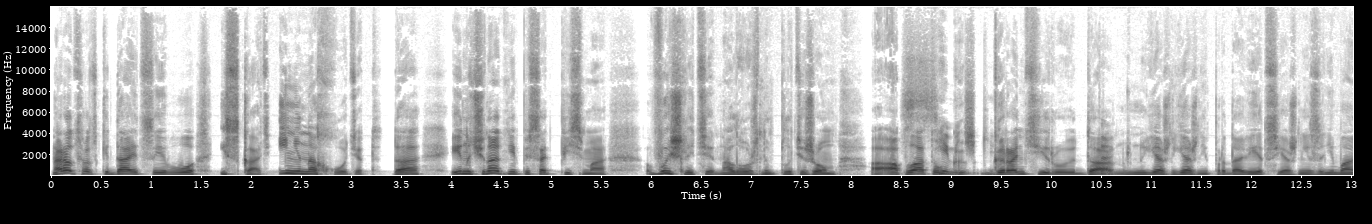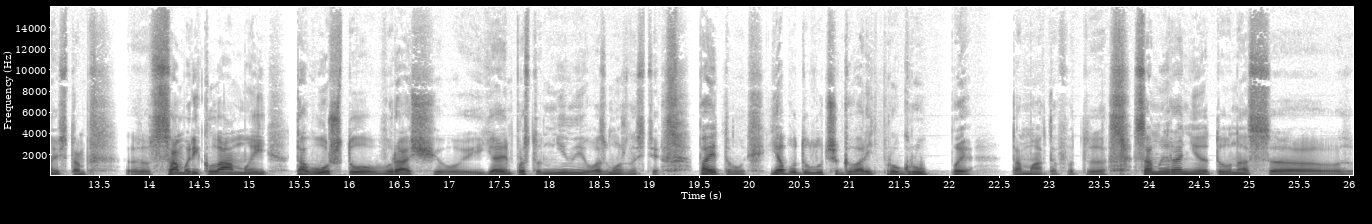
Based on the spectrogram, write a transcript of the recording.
Народ сразу кидается его искать и не находит, да, и начинают мне писать письма. Вышлите наложенным платежом, а оплату Семечки. гарантирую, да. Так. Ну, ну, я же я ж не продавец, я же не занимаюсь там э, саморекламой того, что выращиваю. Я просто не имею возможности. Поэтому я буду лучше говорить про группы томатов. Вот, э, самые ранние это у нас э,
